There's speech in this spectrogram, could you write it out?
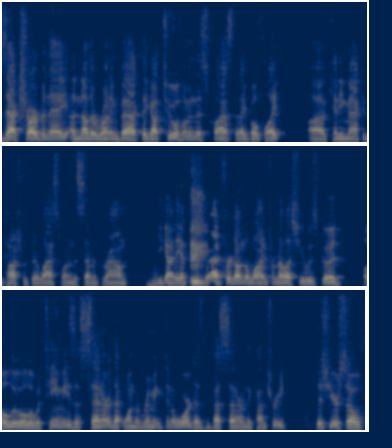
Zach Charbonnet, another running back. They got two of them in this class that I both like. Uh, Kenny McIntosh was their last one in the seventh round. Mhm. You got Anthony Bradford on the line from LSU, was good. Olu Oluwatimi's a center that won the Remington Award as the best center in the country this year. So,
